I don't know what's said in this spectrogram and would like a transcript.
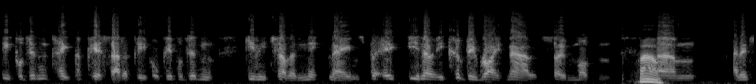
people didn't take the piss out of people. People didn't give each other nicknames. But it, you know, it could be right now. It's so modern. Wow. Um, and it's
